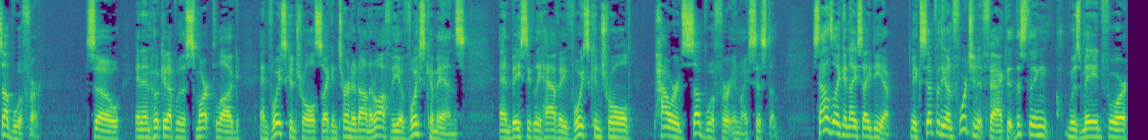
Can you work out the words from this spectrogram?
subwoofer. So, and then hook it up with a smart plug and voice control so I can turn it on and off via voice commands and basically have a voice controlled powered subwoofer in my system. Sounds like a nice idea, except for the unfortunate fact that this thing was made for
